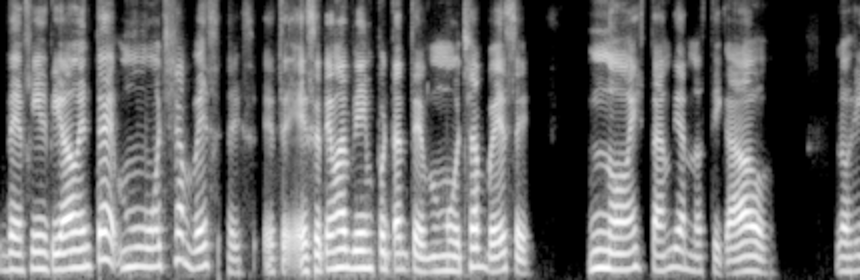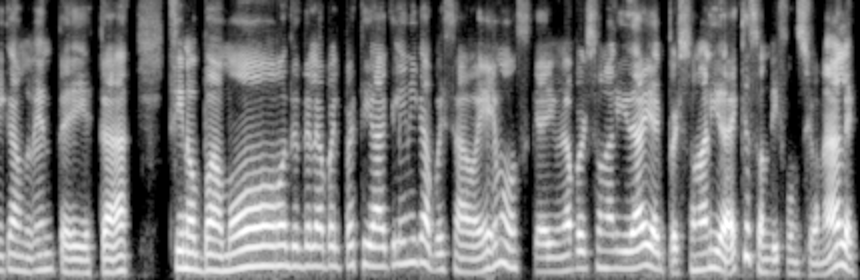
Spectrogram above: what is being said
Definitivamente, muchas veces, ese, ese tema es bien importante, muchas veces no están diagnosticados lógicamente, y está, si nos vamos desde la perspectiva clínica, pues sabemos que hay una personalidad y hay personalidades que son disfuncionales.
